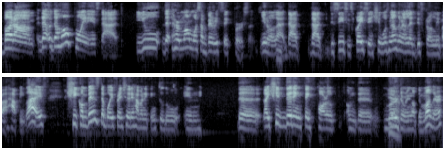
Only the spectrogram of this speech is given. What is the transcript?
but um the, the whole point is that you that her mom was a very sick person you know that that that disease is crazy and she was not going to let this girl live a happy life. She convinced the boyfriend she didn't have anything to do in the like she didn't take part of on the murdering yeah. of the mother.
